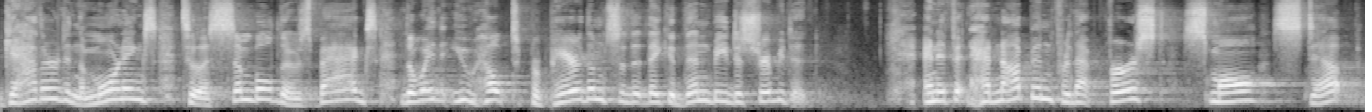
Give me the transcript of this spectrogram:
gathered in the mornings to assemble those bags, the way that you helped to prepare them so that they could then be distributed. And if it had not been for that first small step,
